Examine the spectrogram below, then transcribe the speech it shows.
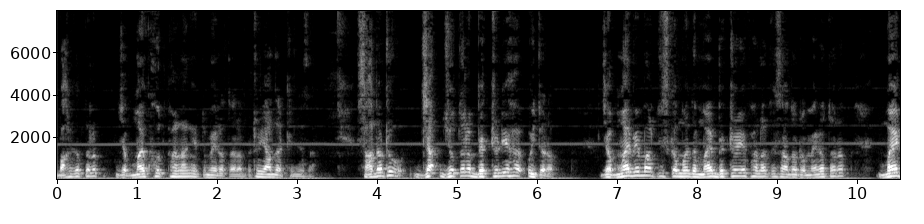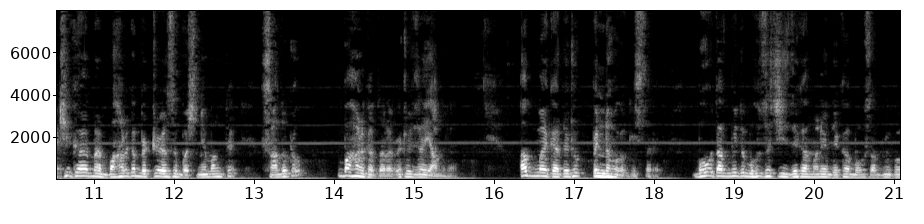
बाहर का तरफ़, जब मैं खुद फैलाएँगे तो मेरा तरफ़ तो याद रखें जैसा। सादा तो जो तरफ़ बैक्टीरिया है वही तरफ़। जब मैं बीमार इसका मतलब मैं बैक्टीरिया फैलाते सादा तो मेरा तरफ़। मैं ठीक है, मैं बाहर का बैक्टीरिया से बचने मांगते सादा तो बाहर का तरफ़, ये तो याद रहे। अब मैं कहते तो पिन्न होगा किस तरह। बहुत आदमी तो बहुत सा चीज़ देखा, मैंने देखा, बहुत आदमी को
